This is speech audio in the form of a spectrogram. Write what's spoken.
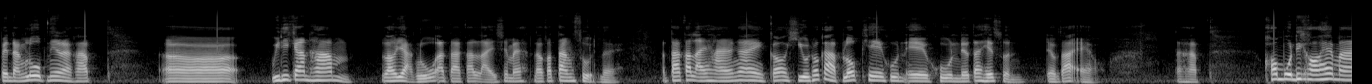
เป็นดังรูปนี่นะครับวิธีการทำเราอยากรู้อัตราการไหลใช่ไหมเราก็ตั้งสูตรเลย อัตราการไหลหาง่ายก็ q เท่ากับลบ k คูณ a คูณเดลต้า h ส่วนเดลต้า l นะครับ ข้อมูลที่เขาให้มา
